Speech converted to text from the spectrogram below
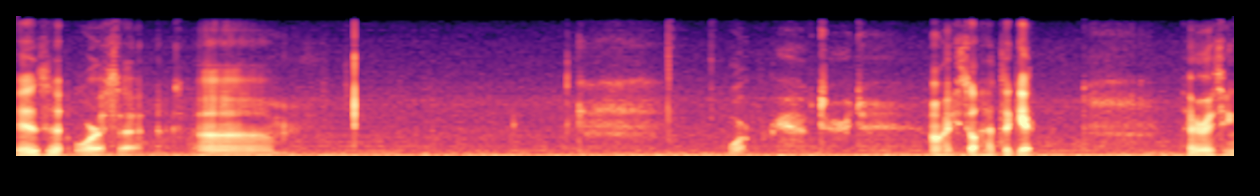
it? Is it worth it? Um, warp reactor. Oh, I still have to get everything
